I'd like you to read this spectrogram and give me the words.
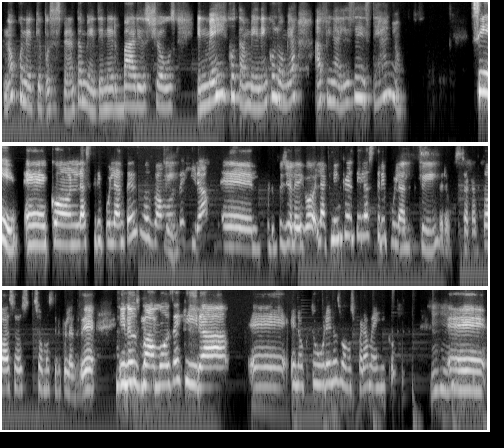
¿no? Con el que pues esperan también tener varios shows en México, también en Colombia, a finales de este año. Sí, eh, con las tripulantes nos vamos de gira. pues yo le digo la Clinker y las tripulantes, sí. pero pues acá todas somos, tripulantes. Eh, y nos vamos de gira en octubre, nos vamos para México. Eh,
